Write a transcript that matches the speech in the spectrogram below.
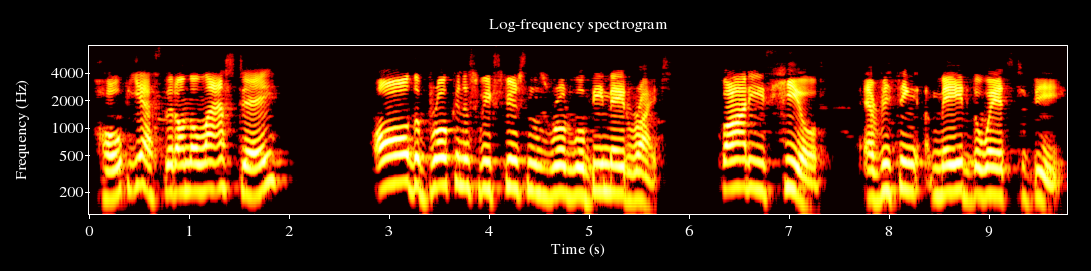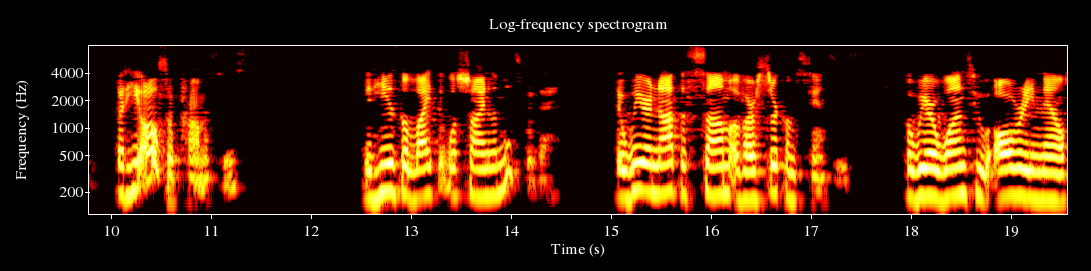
hope, yes, that on the last day, all the brokenness we experience in this world will be made right. Bodies healed, everything made the way it's to be. But He also promises that He is the light that will shine in the midst of that that we are not the sum of our circumstances, but we are ones who already now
